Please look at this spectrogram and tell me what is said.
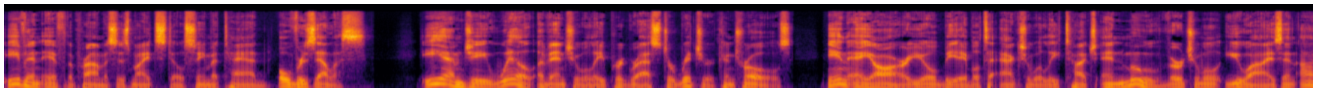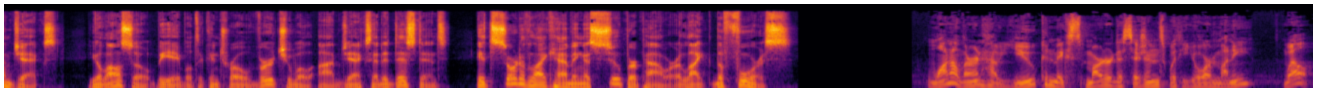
even if the promises might still seem a tad overzealous. EMG will eventually progress to richer controls. In AR, you'll be able to actually touch and move virtual UIs and objects. You'll also be able to control virtual objects at a distance. It's sort of like having a superpower like the Force. Want to learn how you can make smarter decisions with your money? Well,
